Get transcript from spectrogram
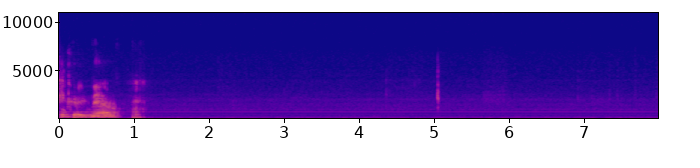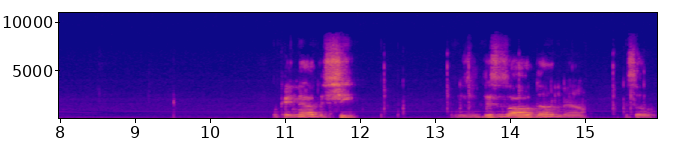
Okay, now Okay, now the sheet, is, this is all done now. So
